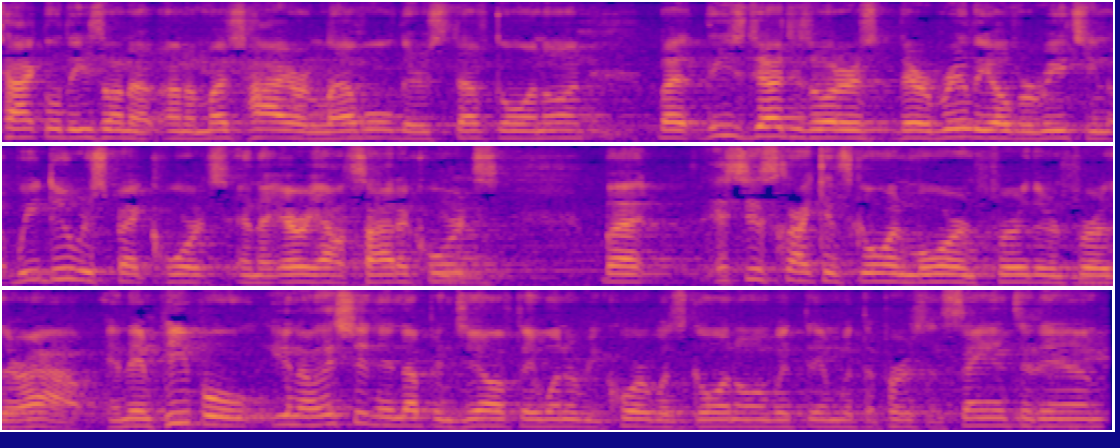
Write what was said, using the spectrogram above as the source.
tackle these on a on a much higher level. There's stuff going on, but these judges' orders they're really overreaching. We do respect courts and the area outside of courts, but it's just like it's going more and further and further mm-hmm. out. And then people, you know, they shouldn't end up in jail if they want to record what's going on with them, what the person saying to them.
